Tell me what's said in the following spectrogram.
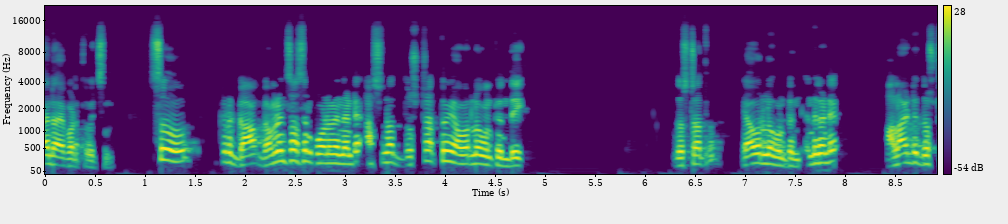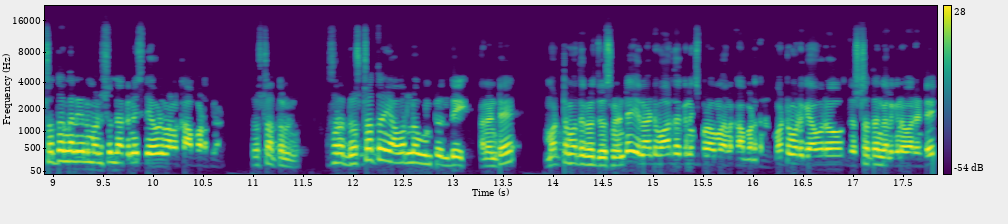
అని రాయబడుతూ వచ్చింది. సో ఇక్కడ గమనించాల్సిన కోణం ఏంటంటే అసలు దుష్టత్వం ఎవరిలో ఉంటుంది? దుష్టత్వం? ఎవరిలో ఉంటుంది? ఎందుకంటే అలాంటి దుష్టత్వం కలిగిన మనుషుల దగ్గర నుంచి దేవుడు మనల్ని కాపాడుతున్నాడు దుష్టత్వం. అసలు దుష్టత్వం ఎవరిలో ఉంటుంది? అని అంటే మొట్టమొదటిగా చూసినంటే ఇలాంటి వారి దగ్గర నుంచి ప్రభు మనల్ని కాపాడుతున్నాడు. మొట్టమొదటిగా ఎవరు దుష్టత్వం కలిగిన వారంటే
